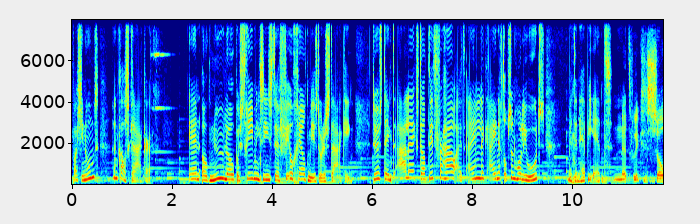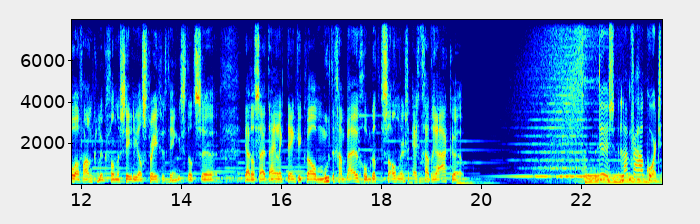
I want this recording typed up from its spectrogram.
Wat je noemt een kaskraker. En ook nu lopen streamingsdiensten veel geld mis door de staking. Dus denkt Alex dat dit verhaal uiteindelijk eindigt op zijn Hollywoods met een happy end. Netflix is zo afhankelijk van een serie als Stranger Things... dat ze, ja, dat ze uiteindelijk denk ik wel moeten gaan buigen... omdat het ze anders echt gaat raken. Dus, lang verhaal kort.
